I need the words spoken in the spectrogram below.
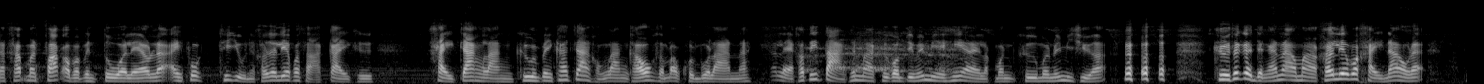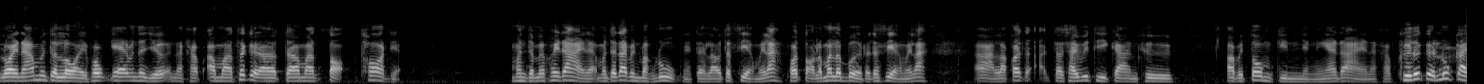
นะครับมันฟักออกมาเป็นตัวแล้ว และไอ้พวกที่อยู่เนี่ยเขาจะเรียกภาษาไก่คือ ไข่จ้างรัง คือมันเป็นค่าจ้างของรังเขาสำหรับคนโบราณนะนั่นแหละเขาตีต่างขึ้นมาคือความจริงไม่มีที่อะไรหรอกมันคือมันไม่มีเชื้อ คือถ้าเกิดอย่างนั้นเอามาเขาเรียกว่าไข่เน่าแล้วลอยน้ำมันจะลอยเพราะแก๊สมันจะเยอะนะครับ เอามาถ้าเกิดจะมาเตาะทอดเนี่ย มันจะไม่ค่อยได้แล้ว มันจะได้เป็นบางลูกเนี่ยแต่เราจะเสี่ยงไหมล่ะพอต่อแล้วมันระเบิดเราจะเสี่ยงไหมล่ะอ่าเราก็จะใช้วิธีการคือ เอาไปต้มกินอย่างเงี้ยได้นะครับ คือถ้าเกิดลูกไก่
